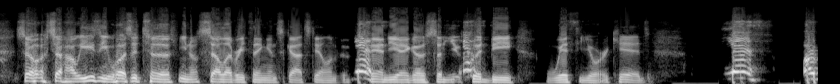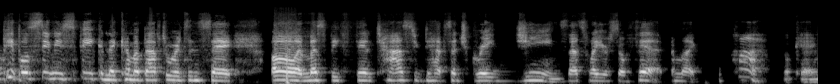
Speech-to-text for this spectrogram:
so so how easy was it to you know sell everything in scottsdale and yes. san diego so you yes. could be with your kids yes or people see me speak and they come up afterwards and say oh it must be fantastic to have such great genes. That's why you're so fit. I'm like huh okay.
